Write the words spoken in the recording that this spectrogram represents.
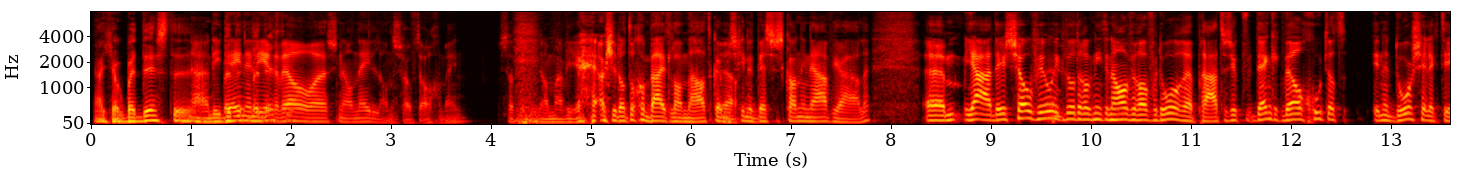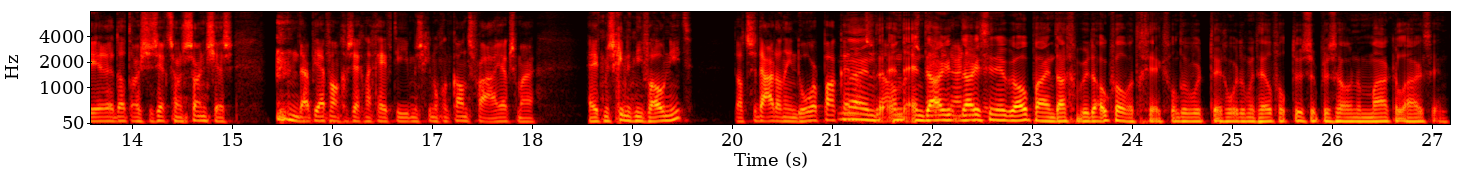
Had je ook bij Dest. eh, ja die bij- Denen bij leren wel eh, snel Nederlands over het algemeen. Dus dat moet je dan maar weer. Als je dan toch een buitenlander haalt, kun je Ja. misschien het beste Scandinavië halen. Ehm, ja, er is zoveel. Ik wil er ook niet een half uur over door eh, praten. Dus ik denk ik wel goed dat in het doorselecteren dat als je zegt zo'n Sanchez, daar heb jij van gezegd, dan geeft hij misschien nog een kans voor Ajax, maar heeft misschien het niveau niet. Dat ze daar dan in doorpakken. Nee, en en, daar, daar is in Europa, en daar gebeurde ook wel wat geks. Want er wordt tegenwoordig met heel veel tussenpersonen, makelaars. En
